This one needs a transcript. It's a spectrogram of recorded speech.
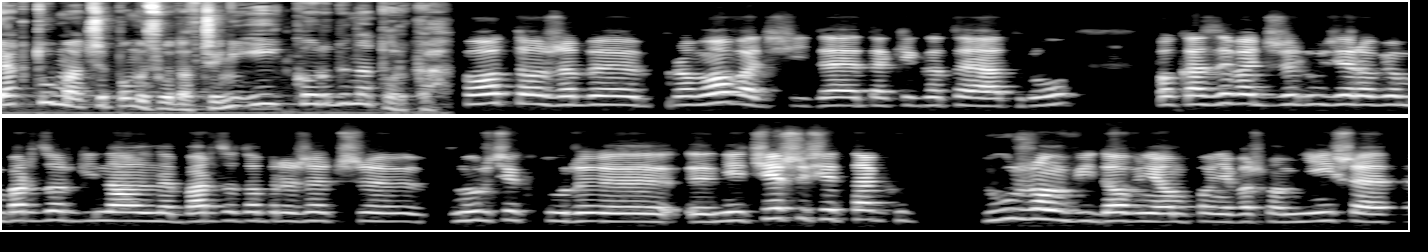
jak tłumaczy pomysłodawczyni i koordynatorka. po to, żeby promować ideę takiego teatru, pokazywać, że ludzie robią bardzo oryginalne, bardzo dobre rzeczy w nurcie, który y, nie cieszy się tak dużą widownią, ponieważ ma mniejsze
